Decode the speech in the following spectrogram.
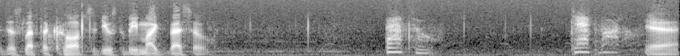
I just left a corpse that used to be Mike Basso. Basso. Dead, Marlowe. Yeah.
